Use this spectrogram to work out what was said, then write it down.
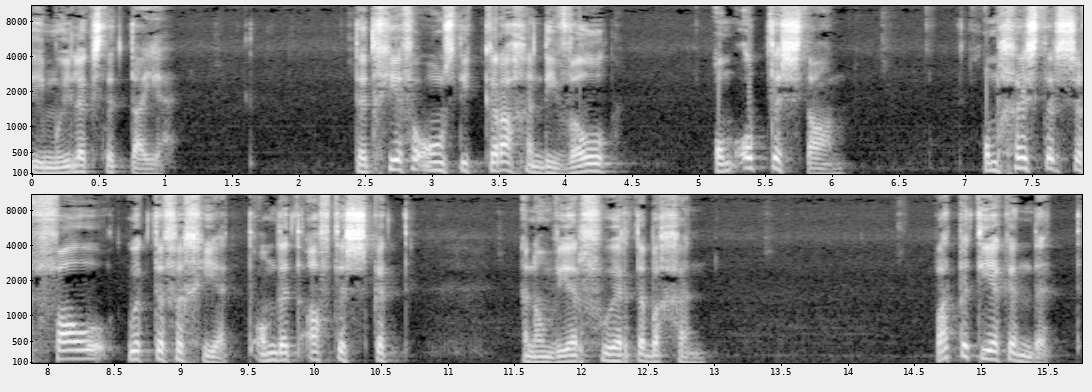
die moeilikste tye. Dit gee vir ons die krag en die wil om op te staan, om gister se val ook te vergeet, om dit af te skud en om weer voor te begin. Wat beteken dit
